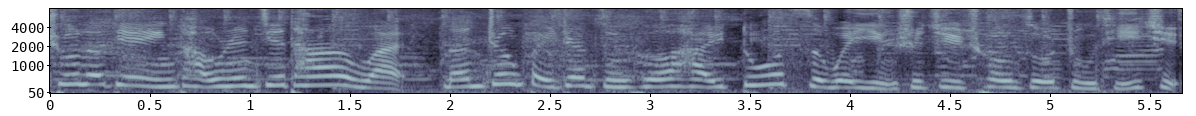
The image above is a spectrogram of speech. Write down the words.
除了电影《唐人街探案》外，南征北战组合还多次为影视剧创作主题曲，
